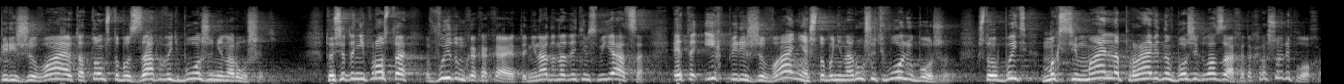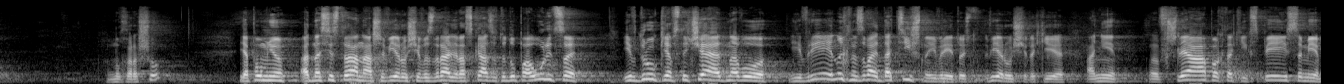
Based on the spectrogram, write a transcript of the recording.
переживают о том, чтобы заповедь Божию не нарушить. То есть это не просто выдумка какая-то, не надо над этим смеяться. Это их переживание, чтобы не нарушить волю Божию, чтобы быть максимально праведным в Божьих глазах. Это хорошо или плохо? Ну хорошо. Я помню, одна сестра наша, верующая в Израиле, рассказывает, иду по улице, и вдруг я встречаю одного еврея, ну их называют датишные евреи, то есть верующие такие, они в шляпах таких, с пейсами,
